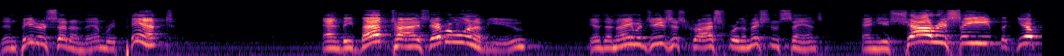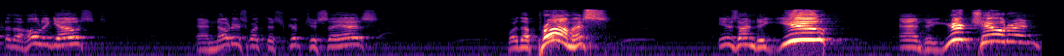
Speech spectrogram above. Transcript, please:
Then Peter said unto them, Repent and be baptized, every one of you, in the name of Jesus Christ for the remission of sins, and you shall receive the gift of the Holy Ghost. And notice what the Scripture says. For the promise is unto you and to your children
